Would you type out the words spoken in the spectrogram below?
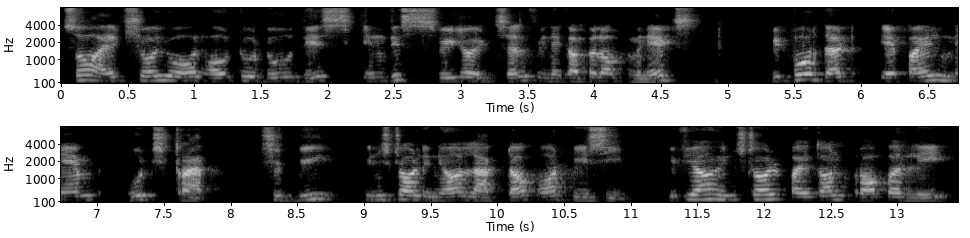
So I'll show you all how to do this in this video itself in a couple of minutes. Before that, a file named bootstrap should be installed in your laptop or PC. If you have installed Python properly,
